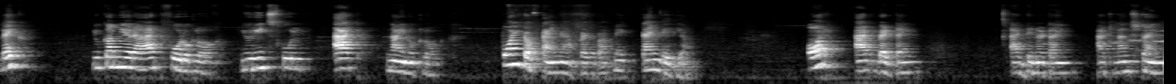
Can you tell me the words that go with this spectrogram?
Like like, you come here at 4 o'clock. You reach school at 9 o'clock. Point of time है आपका जब आपने टाइम दे दिया। और at bed time at dinner time at lunch time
